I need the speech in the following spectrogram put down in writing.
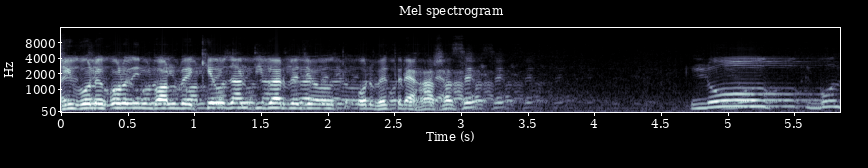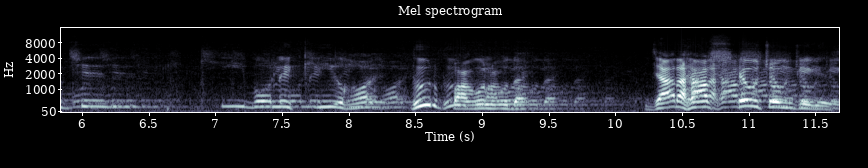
জীবনে কোনোদিন বলবে, কেউ জানতে পারবে যে ওর ভেতরে হাঁস আছে? লোক বলছে, কি বলে, কি হয়? দূর পাগল বোধহয় যার হাঁস, সেও চমকে গেছে।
